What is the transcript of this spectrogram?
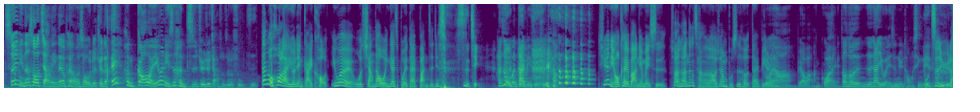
所以你那时候讲你那个朋友的时候，我就觉得哎、欸，很高哎，因为你是很直觉就讲出这个数字。但是我后来有点改口，因为我想到我应该是不会代办这件事事情。还是我们带彼此去？其实你 OK 吧？你又没事。算了算了，那个场合好像不适合带别人。对啊，不要吧，很怪。到时候人人家以为你是女同性恋。不至于啦。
